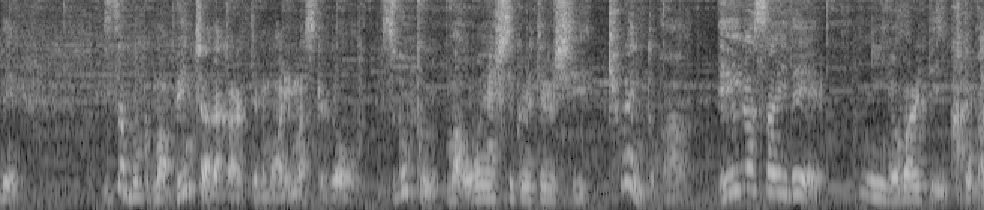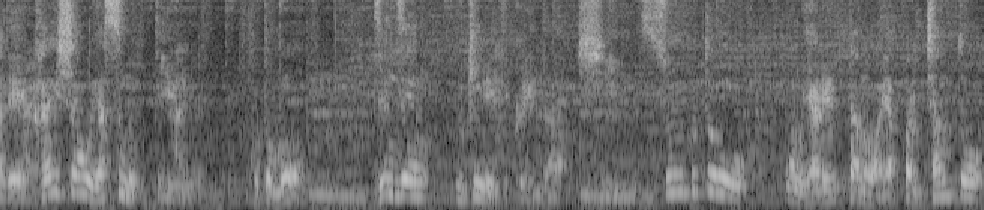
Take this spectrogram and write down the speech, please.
で実は僕、まあ、ベンチャーだからっていうのもありますけどすごく、まあ、応援してくれてるし去年とか映画祭でに呼ばれていくとかではい。会社を休むっていうはい。こともうん。全然受け入れてくれたし、うん。そういうことをやれたのはやっぱりちゃんと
